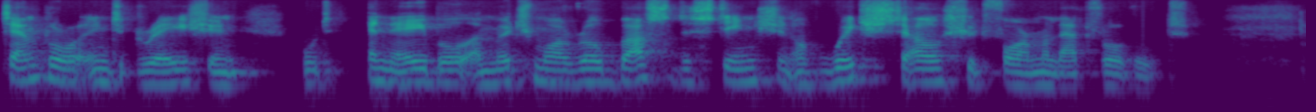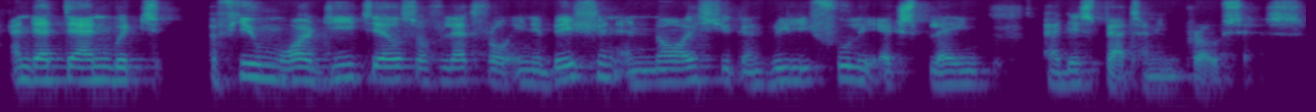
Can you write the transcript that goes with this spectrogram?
temporal integration would enable a much more robust distinction of which cells should form a lateral root. And that then with a few more details of lateral inhibition and noise, you can really fully explain uh, this patterning process.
